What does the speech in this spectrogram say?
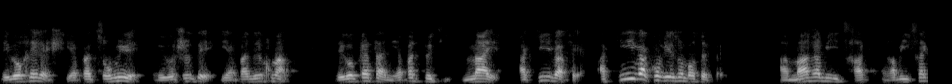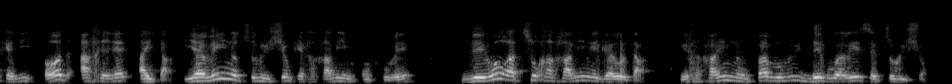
Vélo Cheresh, il n'y a pas de sourd muet. Vélo Choté, il n'y a pas de Chma. Vélo Katan, il n'y a pas de petit. Maï, à qui il va faire? À qui il va confier son portefeuille? Amar Rabbi Yitzhak. Rabbi Yitzhak a dit Od Acheret Aïta. Il y avait une autre solution que les Chachamim ont trouvée. Vélo Ratsu Chachamim et Galota. Les Chachamim n'ont pas voulu dévoiler cette solution.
